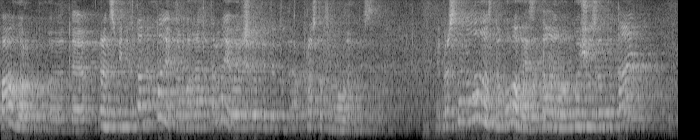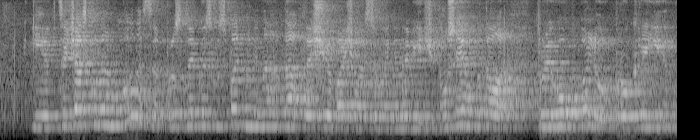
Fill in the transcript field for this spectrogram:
пагорб, е, де в принципі ніхто не ходить, там багато трави, я вирішила піти туди, просто помолитися. Я просто молилась до Бога, я задала йому кучу запитань. І в цей час, коли я молилася, просто якось Господь мені нагадав те, що я бачила сьогодні на вічі. Тому що я його питала про його волю, про Україну.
